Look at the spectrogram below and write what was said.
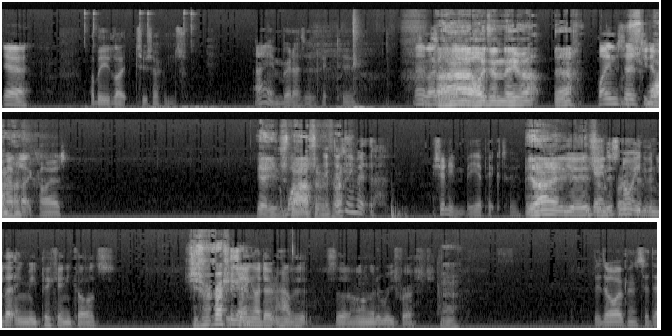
Yeah. I'll be like two seconds. I didn't realise it was pick two. No, no, Ah, I didn't either. Yeah, Mine says Just you don't one, have huh? that card. yeah, you just Well, might have to it doesn't even. It shouldn't even be a pick two. Yeah, Yeah, it's, it's not even letting me pick any cards. just refresh It's again. saying I don't have it, so I'm gonna refresh. The door opens to the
